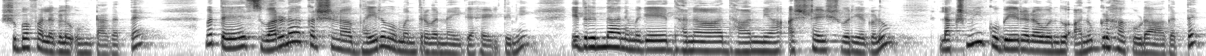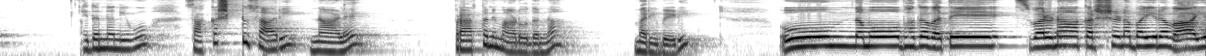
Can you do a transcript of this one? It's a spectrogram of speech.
ಶುಭ ಫಲಗಳು ಉಂಟಾಗತ್ತೆ. ಮತ್ತು ಸ್ವರ್ಣಾಕರ್ಷಣ ಭೈರವ ಮಂತ್ರವನ್ನು ಈಗ ಹೇಳ್ತೀನಿ. ಇದರಿಂದ ನಿಮಗೆ ಧನ, ಧಾನ್ಯ, ಅಷ್ಟೈಶ್ವರ್ಯಗಳು, ಲಕ್ಷ್ಮೀ ಕುಬೇರರ ಒಂದು ಅನುಗ್ರಹ ಕೂಡ ಆಗತ್ತೆ. ಇದನ್ನು ನೀವು ಸಾಕಷ್ಟು ಸಾರಿ ನಾಳೆ ಪ್ರಾರ್ಥನೆ ಮಾಡೋದನ್ನು ಮರಿಬೇಡಿ. ॐ नमो भगवते स्वर्णाकर्षणभैरवाय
